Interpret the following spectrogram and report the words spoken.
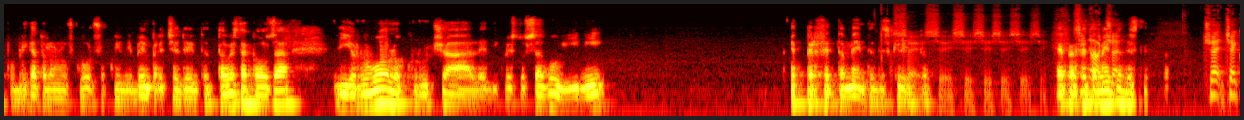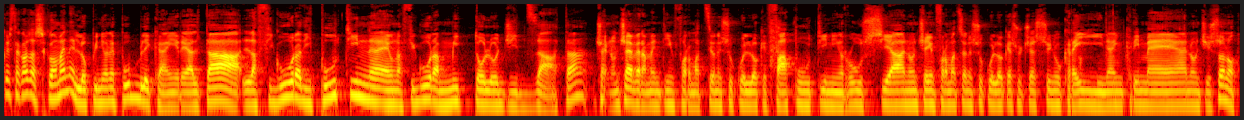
pubblicato l'anno scorso, quindi ben precedente a tutta questa cosa, il ruolo cruciale di questo Savoini è perfettamente descritto. Sì, sì, sì, sì, sì, sì. È perfettamente no, cioè... descritto. C'è, c'è, questa cosa, secondo me, nell'opinione pubblica, in realtà la figura di Putin è una figura mitologizzata, cioè non c'è veramente informazione su quello che fa Putin in Russia, non c'è informazione su quello che è successo in Ucraina, in Crimea, non ci sono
